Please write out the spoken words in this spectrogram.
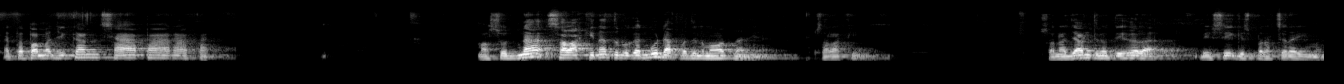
atau pamajikan saparapat. Maksudna salakina tebugan budak berarti maut nya. Salaki. Sanajan tinu ti heula bisi geus pernah cerai mah.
